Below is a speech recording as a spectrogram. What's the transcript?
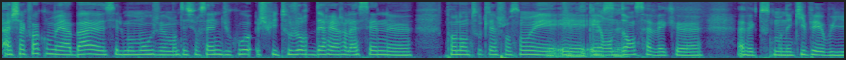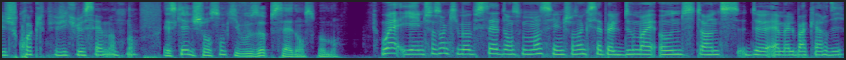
À chaque fois qu'on met à bas, c'est le moment où je vais monter sur scène. Du coup, je suis toujours derrière la scène euh, pendant toute la chanson et, sait. danse avec euh, avec toute mon équipe. Et oui, je crois que le public le sait maintenant. Est-ce qu'il y a une chanson qui vous obsède en ce moment? Ouais, il y a une chanson qui m'obsède en ce moment, c'est une chanson qui s'appelle Do My Own Stunts de ML Bacardi.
